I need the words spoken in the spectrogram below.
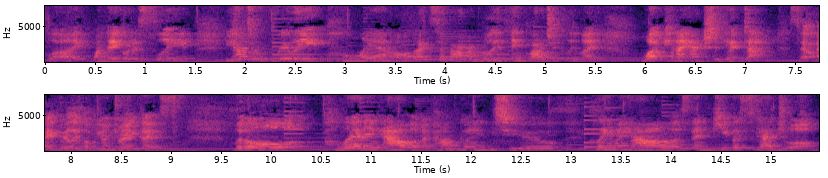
play like, when they go to sleep. You have to really plan all that stuff out and really think logically like what can I actually get done. So I really hope you enjoyed this little planning out of how I'm going to clean my house and keep a schedule.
